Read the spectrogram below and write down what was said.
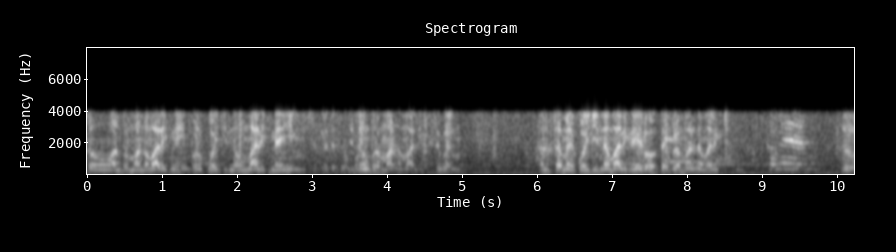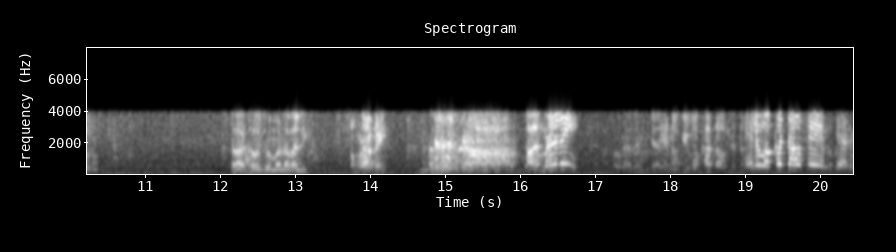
તો હું બ્રહ્માંડ માલિક નહીં પણ કોઈ ચીજ હું માલિક નહીં. એટલે હું બ્રહ્માંડ નો માલિક શું કહ્યું અને તમે કોઈ ચીજ ના માલિક નહીં રહો તો બ્રહ્માંડ ના માલિક છો. તમારે થવું બ્રહ્માંડ ના માલિક? હમણાં નહીં. હમણાં નહીં. એનો બી વખત આવશે. એનો વખત આવશે એમ ત્યારે.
